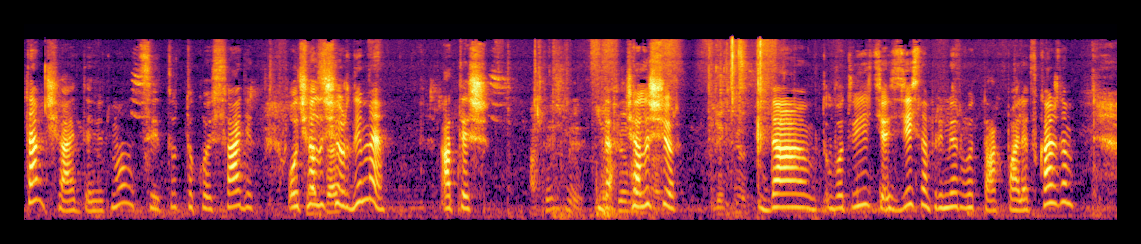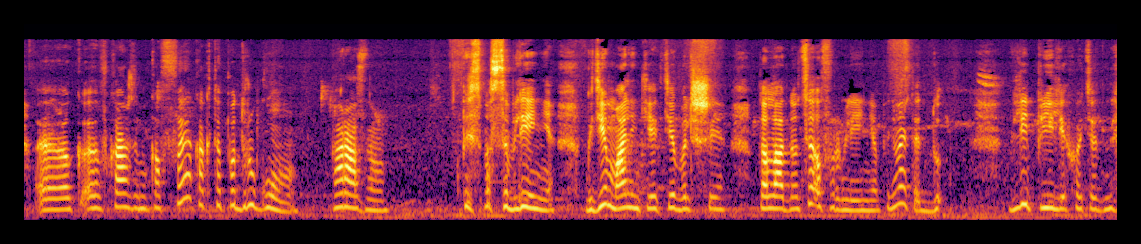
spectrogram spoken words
там чай дают. Молодцы. Тут такой садик. O çalışıyor değil mi? Ateş. Ateş mi? Да, çalışıyor. Да, вот видите, здесь, например, вот так палят. В каждом, э, э, в каждом кафе как-то по-другому, по-разному. Приспособление, где маленькие, где большие. Да ладно, это оформление, понимаете? Влепили хоть один,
